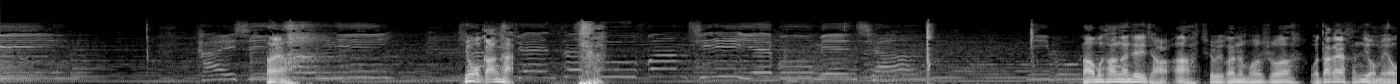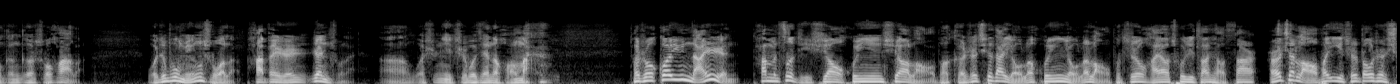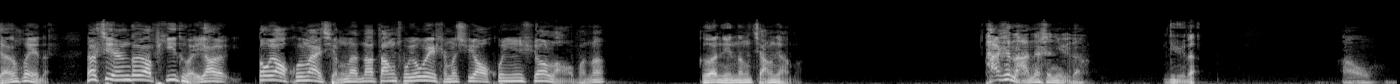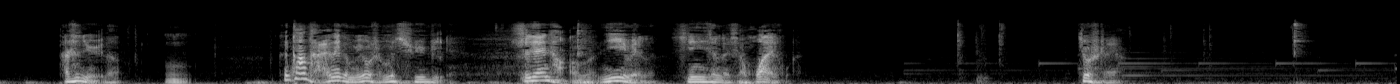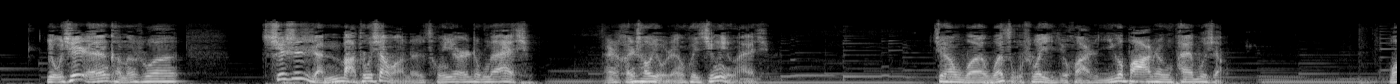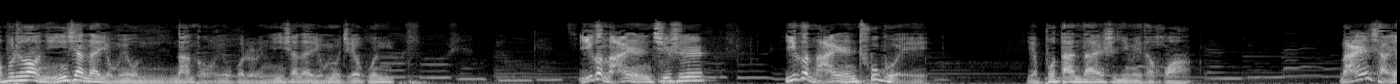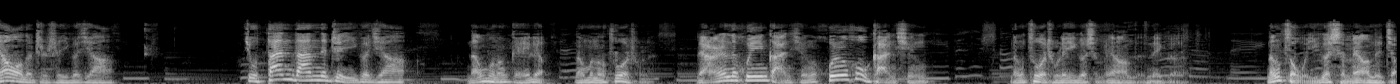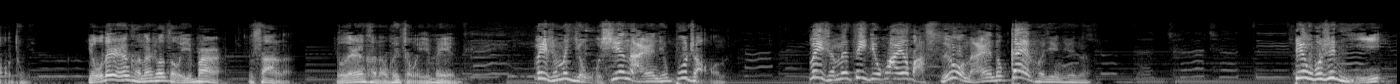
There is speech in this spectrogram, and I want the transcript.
哎呀，听我感慨。来，我们看看这一条啊。这位观众朋友说：“我大概很久没有跟哥说话了，我就不明说了，怕被人认出来啊。我是你直播间的黄马。他说：“关于男人，他们自己需要婚姻，需要老婆，可是却在有了婚姻、有了老婆之后，还要出去找小三儿，而且老婆一直都是贤惠的。那既然都要劈腿，要都要婚外情了，那当初又为什么需要婚姻、需要老婆呢？哥，您能讲讲吗？他是男的，是女的？女的。哦，她是女的。嗯，跟刚才那个没有什么区别。时间长了，腻味了，新鲜了，想换一换，就是这样。有些人可能说，其实人吧都向往着从一而终的爱情，但是很少有人会经营爱情。就像我，我总说一句话，是一个巴掌拍不响。我不知道您现在有没有男朋友，或者是您现在有没有结婚？一个男人其实，一个男人出轨，也不单单是因为他花。男人想要的只是一个家，就单单的这一个家，能不能给了，能不能做出来？两个人的婚姻感情，婚后感情，能做出来一个什么样的那个，能走一个什么样的角度？有的人可能说走一半就散了，有的人可能会走一辈子。为什么有些男人就不找呢？为什么这句话要把所有男人都概括进去呢？并不是你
